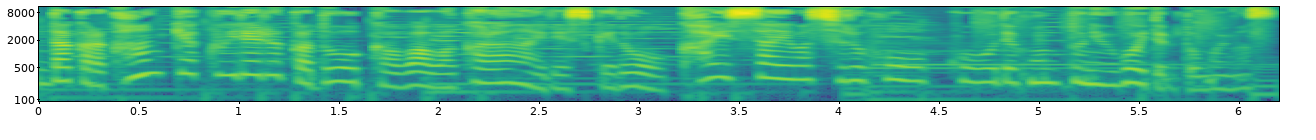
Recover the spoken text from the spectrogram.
だから観客入れるかどうかはわからないですけど、開催はする方向で本当に動いてると思います。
